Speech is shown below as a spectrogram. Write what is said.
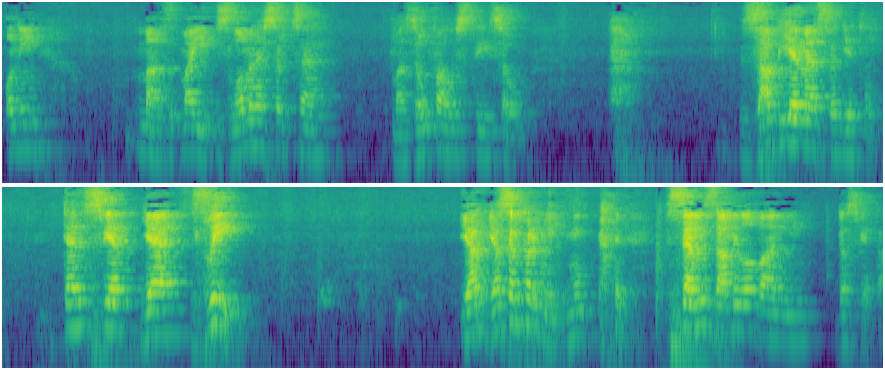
oni má, mají zlomené srdce, má zoufalosti, jsou zabijeme své děti. Ten svět je zlý. Já, já jsem první. jsem zamilovaný do světa.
